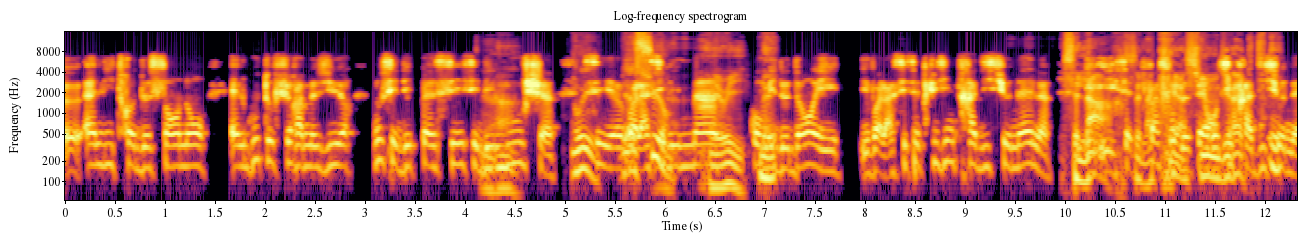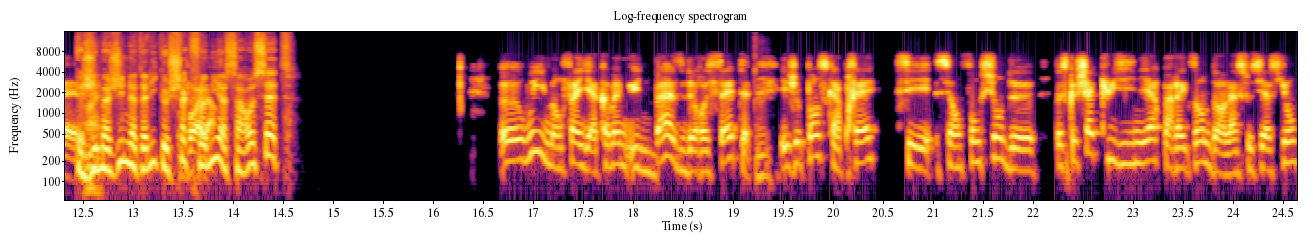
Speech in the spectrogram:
euh, un litre de sang. Non, elles goûtent au fur et à mesure. Nous, c'est des pincées, c'est des Ah. louches, Oui, c'est euh, voilà, c'est les mains oui, qu'on mais- met dedans et, et voilà, c'est cette cuisine traditionnelle c'est cette c'est la façon de faire création aussi traditionnelle. J'imagine, Nathalie, que chaque Voilà. famille a sa recette. Euh, oui, mais enfin, il y a quand même une base de recettes. Oui. Et je pense qu'après, c'est c'est en fonction de... Parce que chaque cuisinière, par exemple, dans l'association,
